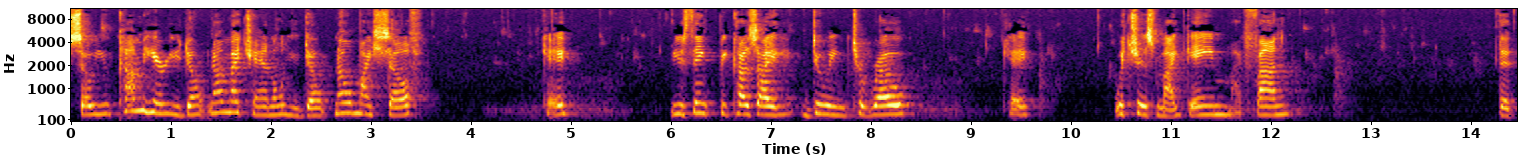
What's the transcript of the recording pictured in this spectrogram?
So you come here, you don't know my channel, you don't know myself, okay? You think because I'm doing tarot, okay, which is my game, my fun, that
